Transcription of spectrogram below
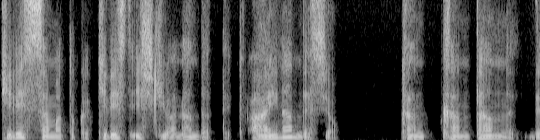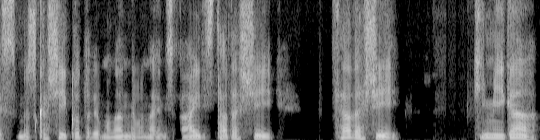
キリスト様とかキリスト意識は何だって愛なんですよ。簡単です。難しいことでも何でもないんです。愛です。ただし、ただし、君が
